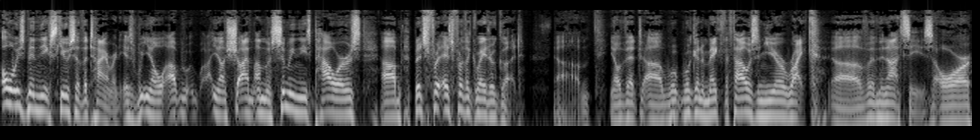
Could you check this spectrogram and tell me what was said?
always been the excuse of the tyrant. Is you know, uh, you know, I'm, I'm, assuming these powers, um, but it's for it's for the greater good. Um, you know that uh, we're, we're going to make the thousand year Reich of the Nazis, or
